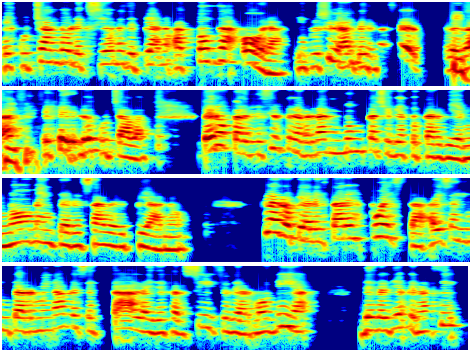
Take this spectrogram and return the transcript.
escuchando lecciones de piano a toda hora, inclusive antes de nacer, ¿verdad? Lo escuchaba. Pero para decirte la verdad, nunca llegué a tocar bien, no me interesaba el piano. Claro que al estar expuesta a esas interminables escalas y de ejercicios de armonía, desde el día que nací,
